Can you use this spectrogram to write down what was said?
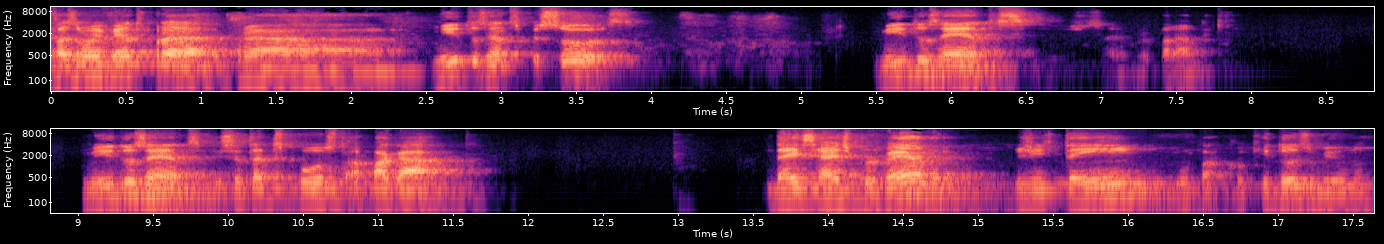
fazer um evento para 1.200 pessoas, 1.200, preparado aqui, 1.200, e você está disposto a pagar 10 reais por venda, a gente tem, opa, coloquei 2 mil, né?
